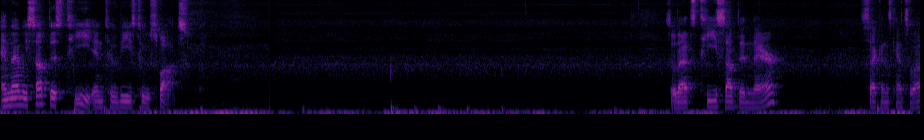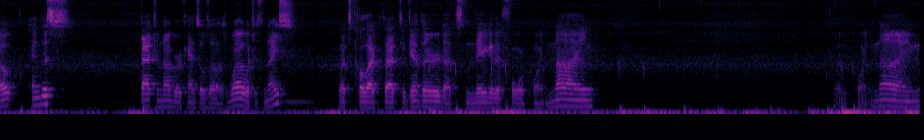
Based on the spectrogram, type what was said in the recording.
And then we sub this t into these two spots. So that's t subbed in there. Seconds cancel out. And this batch of number cancels out as well, which is nice. Let's collect that together. That's negative 4.9. 1.9.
